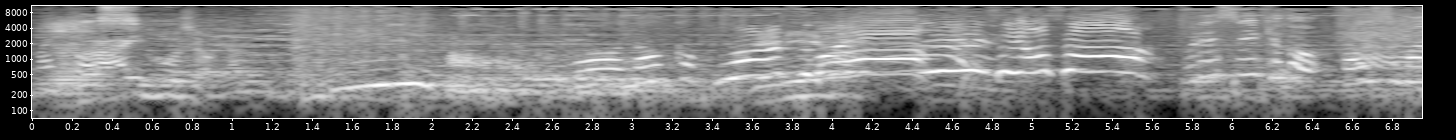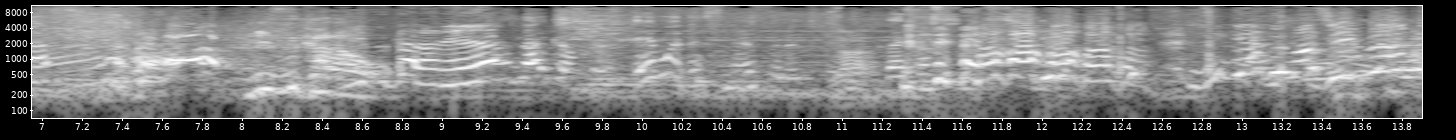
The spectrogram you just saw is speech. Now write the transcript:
毎年訪者をやるのねわあなんかレミエあ嬉しいけど倒します自らをだからね。なんか M ですねそれってあ私自分でね自分で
